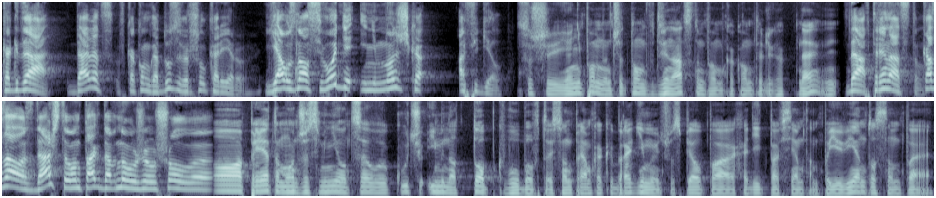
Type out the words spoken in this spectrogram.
когда Давец в каком году завершил карьеру? Я узнал сегодня и немножечко офигел. Слушай, я не помню, он что-то, по-моему, в 12-м, по-моему, каком-то или как, да? Да, в 13-м. Казалось, да, что он так давно уже ушел... э, Но при этом он же сменил целую кучу именно топ-клубов. То есть он прям как Ибрагимович успел походить по всем там, по Ювентусам, по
